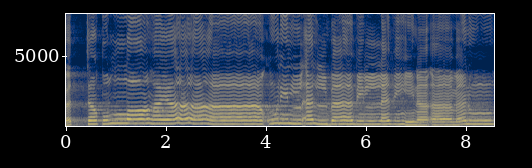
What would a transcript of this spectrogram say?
فاتقوا الله يا أولي الألباب الذين آمنوا.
